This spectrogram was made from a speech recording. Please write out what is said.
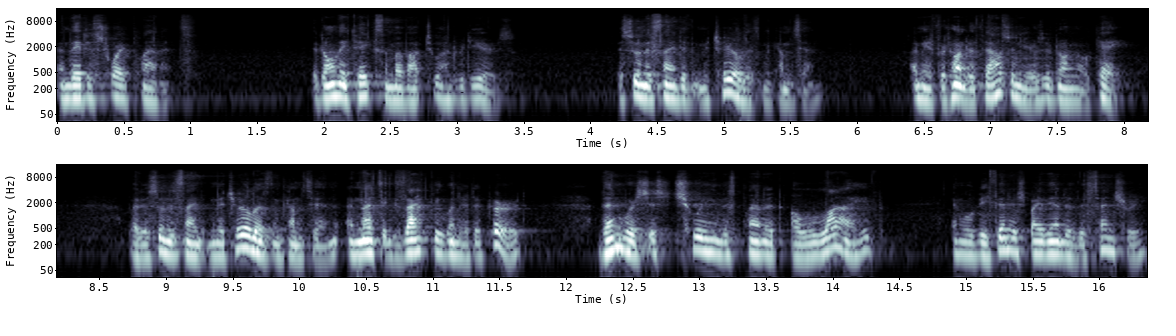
And they destroy planets. It only takes them about 200 years. As soon as scientific materialism comes in, I mean, for 200,000 years, we're doing okay. But as soon as scientific materialism comes in, and that's exactly when it occurred, then we're just chewing this planet alive and we'll be finished by the end of the century.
